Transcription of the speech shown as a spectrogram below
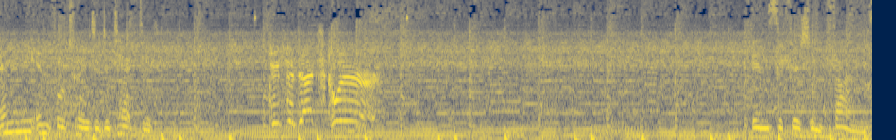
Enemy infiltrator detected. Keep the decks clear. Insufficient funds.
